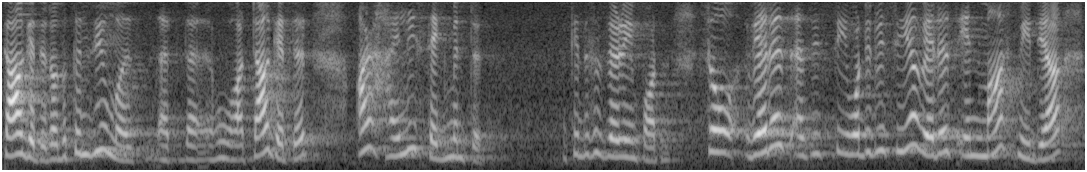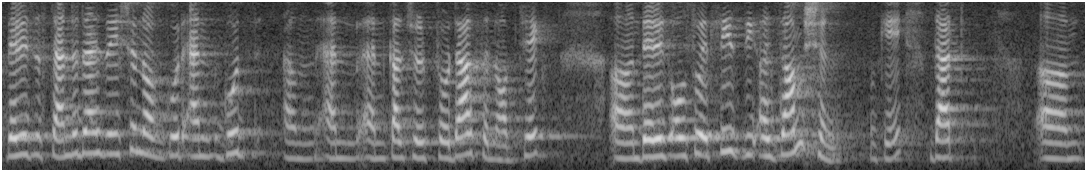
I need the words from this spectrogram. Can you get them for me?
targeted or the consumers that, that, who are targeted are highly segmented Okay, this is very important. So, whereas as we see what did we see here whereas in mass media there is a standardization of good and goods um, and, and cultural products and objects. Uh, there is also at least the assumption okay, that um,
